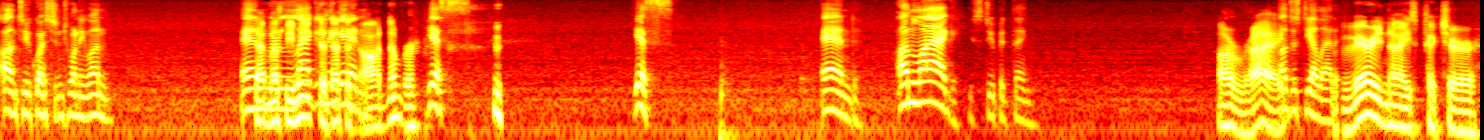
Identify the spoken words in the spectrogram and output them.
On to question 21. And that must be me because that's an odd number. Yes. yes. And unlag, you stupid thing. All right. I'll just yell at it. Very nice picture.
